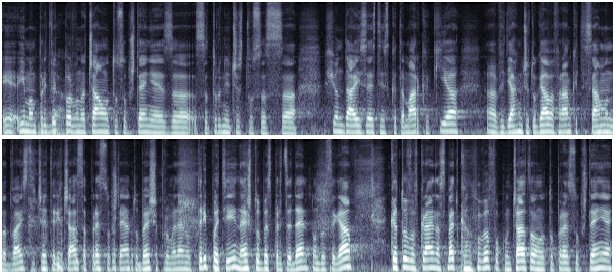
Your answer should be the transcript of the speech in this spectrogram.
И, имам предвид Да. първоначалното съобщение за сътрудничество с а, Hyundai, с естинската марка Kia. Видяхме, че тогава в рамките само на 24 часа през съобщението беше променено три пъти, нещо безпредседентно до сега, като в крайна сметка в окончателното през съобщение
